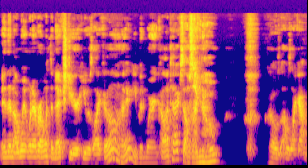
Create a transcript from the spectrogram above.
And then I went whenever I went the next year. He was like, "Oh, hey, you've been wearing contacts?" I was like, "No." I was, I was like, I,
